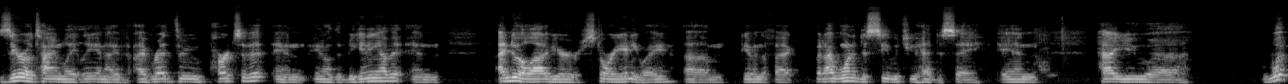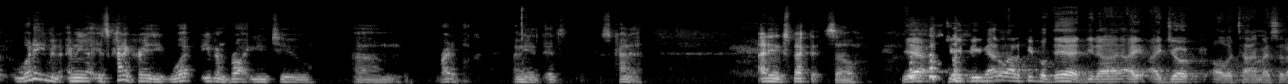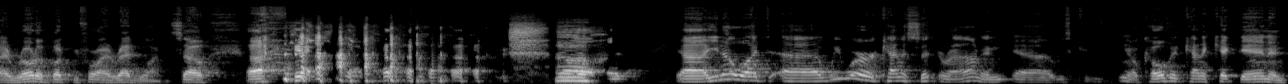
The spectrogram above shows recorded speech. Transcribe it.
zero time lately, and I've I've read through parts of it and you know the beginning of it, and I knew a lot of your story anyway, um, given the fact. But I wanted to see what you had to say and how you uh, what what even I mean it's kind of crazy. What even brought you to um, write a book? I mean, it, it's it's kind of I didn't expect it. So yeah, JP, not a lot of people did. You know, I, I joke all the time. I said I wrote a book before I read one. So, uh, uh, uh, you know what? Uh, we were kind of sitting around, and uh, it was, you know, COVID kind of kicked in, and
